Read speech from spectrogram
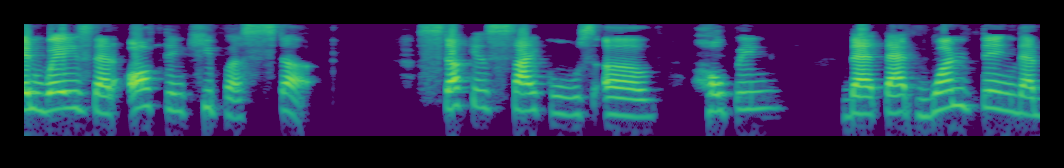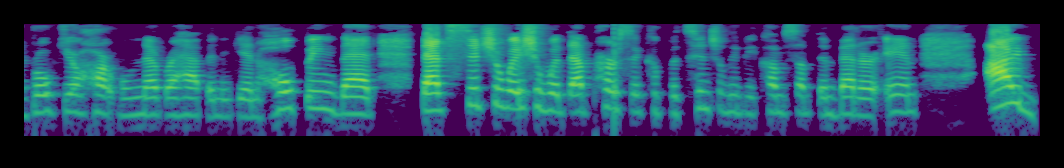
in ways that often keep us stuck, stuck in cycles of hoping that that one thing that broke your heart will never happen again hoping that that situation with that person could potentially become something better and i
